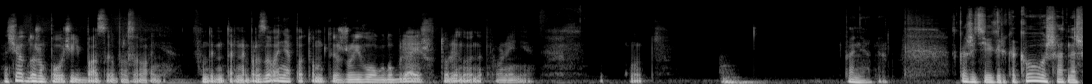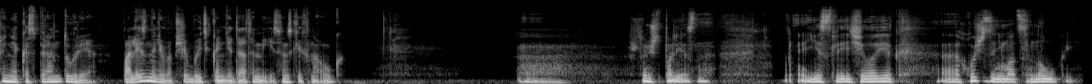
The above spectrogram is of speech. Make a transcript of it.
Сначала должен получить базовое образование, фундаментальное образование, а потом ты же его углубляешь в то или иное направление. Вот. Понятно. Скажите, Игорь, каково ваше отношение к аспирантуре? Полезно ли вообще быть кандидатом медицинских наук? Что значит полезно? Если человек э, хочет заниматься наукой,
